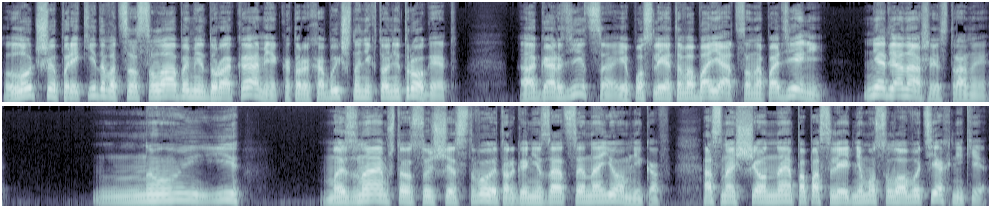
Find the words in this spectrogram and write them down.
лучше прикидываться слабыми дураками, которых обычно никто не трогает. А гордиться и после этого бояться нападений не для нашей страны. Ну и... Мы знаем, что существует организация наемников, оснащенная по последнему слову техники,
